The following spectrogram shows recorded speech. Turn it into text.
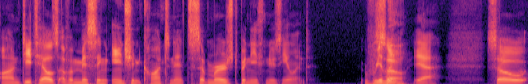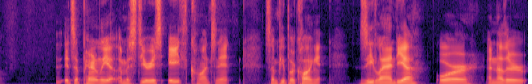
on details of a missing ancient continent submerged beneath New Zealand. Really? So, yeah. So it's apparently a, a mysterious eighth continent. Some people are calling it Zealandia or another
